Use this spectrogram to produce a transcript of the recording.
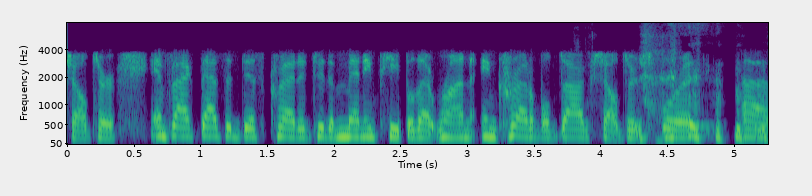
shelter. In fact, that's a discredit to the many people that run incredible dog shelters for it. uh,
